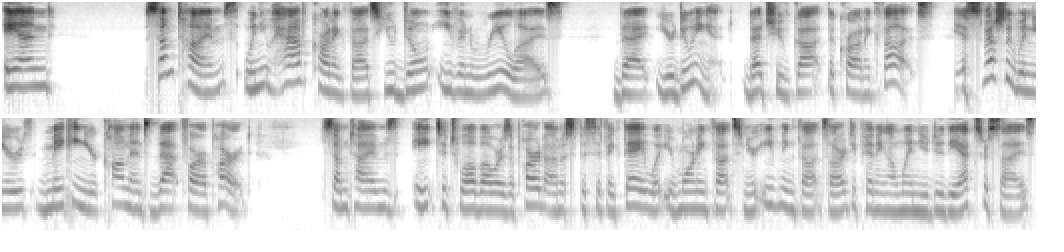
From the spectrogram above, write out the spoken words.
And sometimes when you have chronic thoughts, you don't even realize that you're doing it, that you've got the chronic thoughts, especially when you're making your comments that far apart. Sometimes eight to 12 hours apart on a specific day, what your morning thoughts and your evening thoughts are, depending on when you do the exercise.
